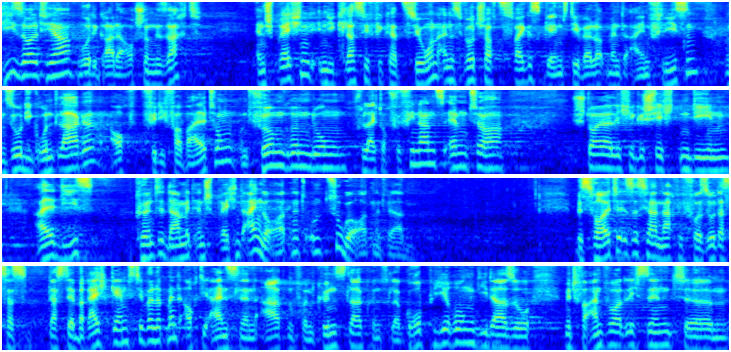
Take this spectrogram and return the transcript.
die sollte ja, wurde gerade auch schon gesagt, entsprechend in die Klassifikation eines Wirtschaftszweiges Games Development einfließen und so die Grundlage auch für die Verwaltung und Firmengründung, vielleicht auch für Finanzämter, steuerliche Geschichten dienen. All dies könnte damit entsprechend eingeordnet und zugeordnet werden. Bis heute ist es ja nach wie vor so, dass, das, dass der Bereich Games Development, auch die einzelnen Arten von Künstler, Künstlergruppierungen, die da so mit verantwortlich sind, ähm,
